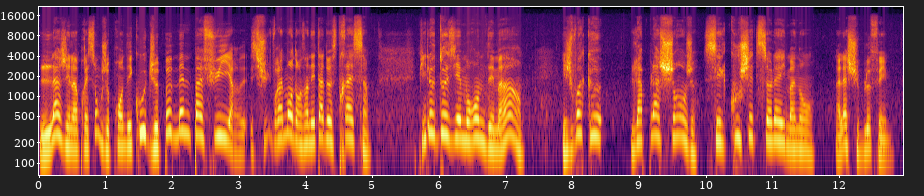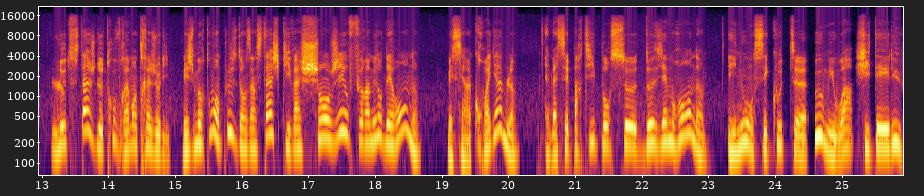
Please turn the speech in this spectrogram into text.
là j'ai l'impression que je prends des coups et que je peux même pas fuir. Je suis vraiment dans un état de stress. Puis le deuxième round démarre et je vois que la place change. C'est le coucher de soleil maintenant. Ah là je suis bluffé. Le stage je le trouve vraiment très joli. Mais je me retrouve en plus dans un stage qui va changer au fur et à mesure des rondes. Mais c'est incroyable. Et eh ben c'est parti pour ce deuxième round. Et nous on s'écoute euh, Umiwa Shiteru.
